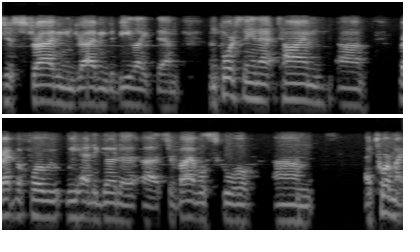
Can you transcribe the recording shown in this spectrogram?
just striving and driving to be like them. Unfortunately, in that time, uh, right before we, we had to go to uh, survival school, um, I tore my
